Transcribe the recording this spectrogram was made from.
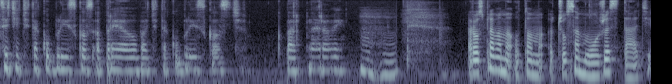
cítiť takú blízkosť a prejavovať takú blízkosť k partnerovi. Mm-hmm. Rozprávame o tom, čo sa môže stať, e,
